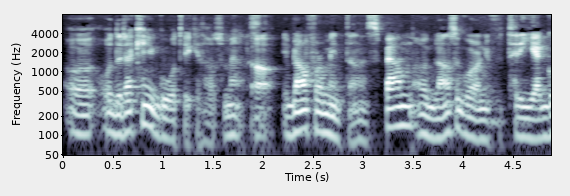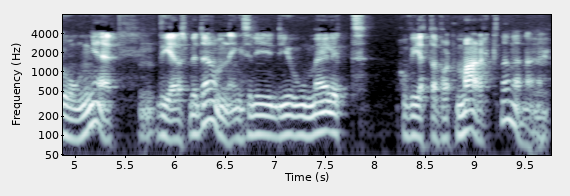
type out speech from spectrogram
Och, och det där kan ju gå åt vilket håll som helst. Ja. Ibland får de inte en spänn och ibland så går den ju för tre gånger Mm. deras bedömning. Så det är ju det är ju omöjligt att veta vart marknaden är.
